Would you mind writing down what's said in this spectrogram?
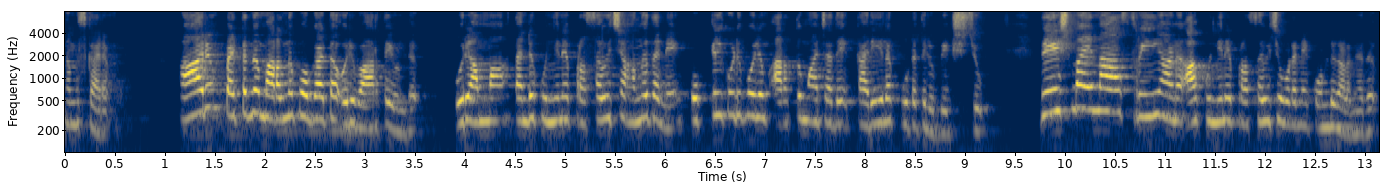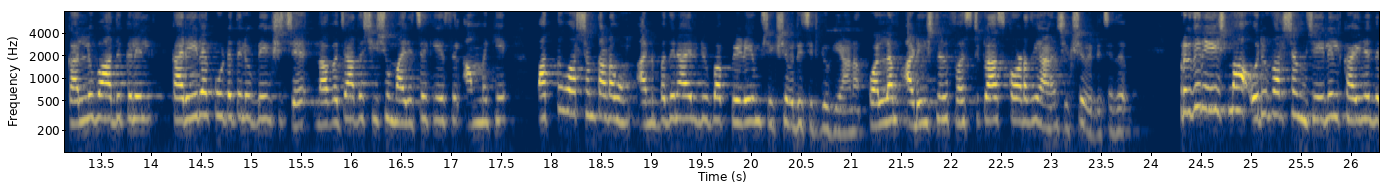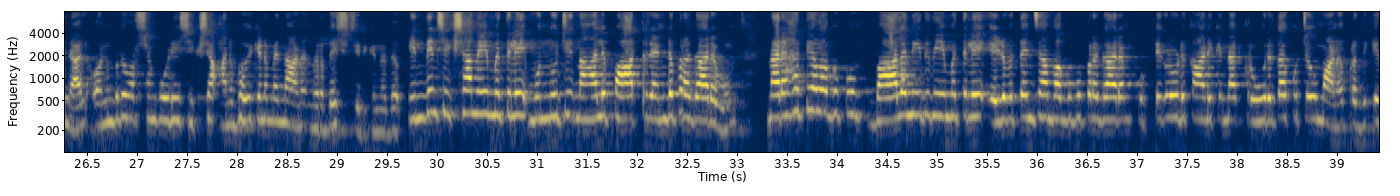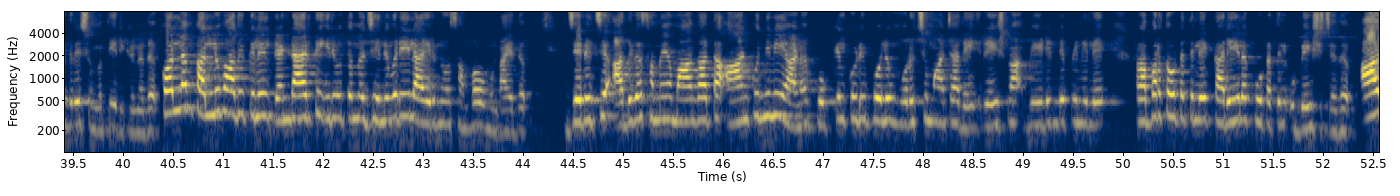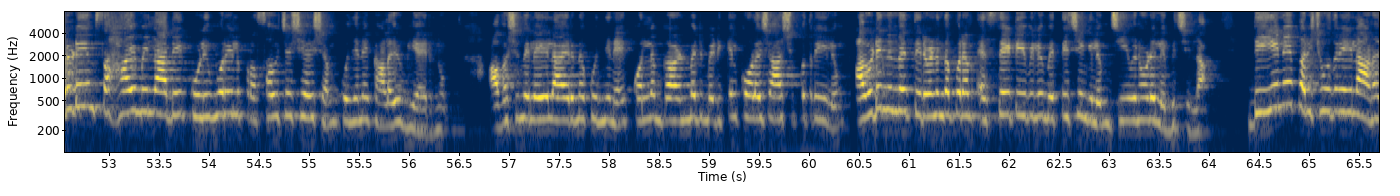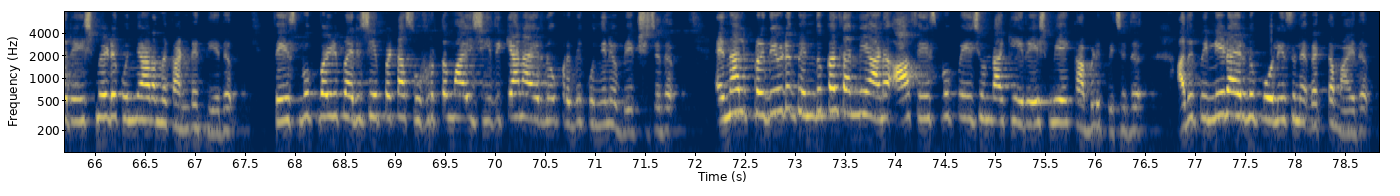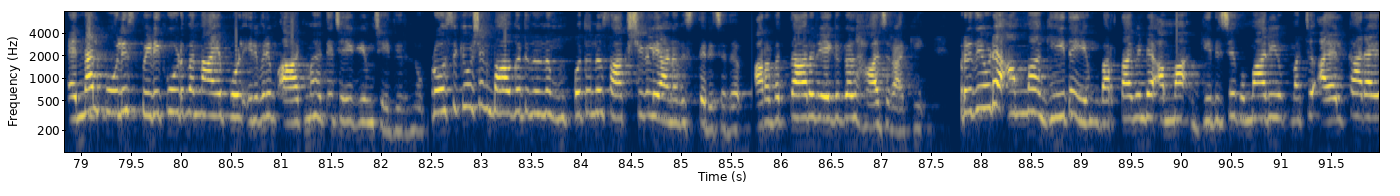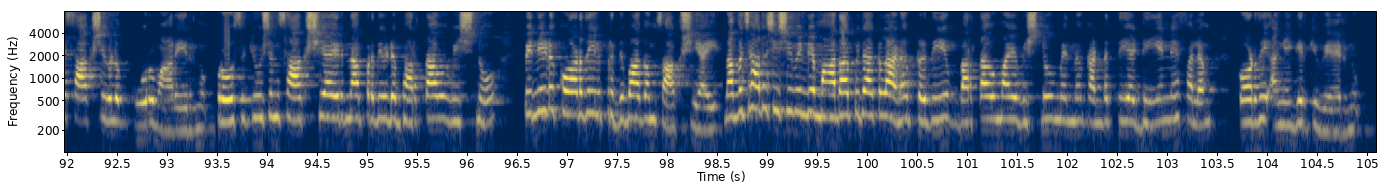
നമസ്കാരം. ആരും പെട്ടെന്ന് മറന്നു പോകാത്ത ഒരു വാർത്തയുണ്ട്. ഒരു അമ്മ തന്റെ കുഞ്ഞിനെ പ്രസവിച്ച അന്ന് തന്നെ പൊക്കിൽ കൊടി പോലും അറുത്തുമാറ്റാതെ കരിയില കൂട്ടത്തിൽ ഉപേക്ഷിച്ചു. രേഷ്മ എന്ന ആ സ്ത്രീയാണ് ആ കുഞ്ഞിനെ പ്രസവിച്ച ഉടനെ കൊണ്ടുകളഞ്ഞത് കല്ലുവാതുക്കലിൽ കരിയിലക്കൂട്ടത്തിൽ ഉപേക്ഷിച്ച് നവജാത ശിശു മരിച്ച കേസിൽ അമ്മയ്ക്ക് പത്ത് വർഷം തടവും അൻപതിനായിരം രൂപ പിഴയും ശിക്ഷ വിധിച്ചിരിക്കുകയാണ്. കൊല്ലം അഡീഷണൽ ഫസ്റ്റ് ക്ലാസ് കോടതിയാണ് ശിക്ഷ വിധിച്ചത്. പ്രതി രേഷ്മ ഒരു വർഷം ജയിലിൽ കഴിഞ്ഞതിനാൽ ഒൻപത് വർഷം കൂടി ശിക്ഷ അനുഭവിക്കണമെന്നാണ് നിർദ്ദേശിച്ചിരിക്കുന്നത്. ഇന്ത്യൻ ശിക്ഷാ നിയമത്തിലെ മുന്നൂറ്റി നാല് പാർട്ട് രണ്ട് പ്രകാരവും നരഹത്യാ വകുപ്പും ബാലനീതി നിയമത്തിലെ എഴുപത്തഞ്ചാം വകുപ്പ് പ്രകാരം കുട്ടികളോട് കാണിക്കുന്ന ക്രൂരതാ കുറ്റവുമാണ് പ്രതിക്കെതിരെ ചുമത്തിയിരിക്കുന്നത്. കൊല്ലം കല്ലുവാതിക്കലിൽ രണ്ടായിരത്തി ഇരുപത്തൊന്ന് ജനുവരിയിലായിരുന്നു സംഭവം ഉണ്ടായത്. ജനിച്ച് അധിക സമയമാകാത്ത ആൺകുഞ്ഞിനെയാണ് പൊക്കിൽ കുടി പോലും മുറിച്ചു മാറ്റാതെ രേഷ്മ വീടിന്റെ പിന്നിലെ റബ്ബർ തോട്ടത്തിലെ കരയിലക്കൂട്ടത്തിൽ ഉപേക്ഷിച്ചത്. ആരുടെയും സഹായമില്ലാതെ കുളിമുറിയിൽ പ്രസവിച്ച ശേഷം കുഞ്ഞിനെ കളയുകയായിരുന്നു. അവശനിലയിലായിരുന്ന കുഞ്ഞിനെ കൊല്ലം ഗവൺമെന്റ് മെഡിക്കൽ കോളേജ് ആശുപത്രിയിലും അവിടെ നിന്ന് തിരുവനന്തപുരം എസ് ഐ ടിവിലും എത്തിച്ചെങ്കിലും ജീവനോടെ ലഭിച്ചില്ല. ഡി എൻ എ പരിശോധനയിലാണ് രേഷ്മയുടെ കുഞ്ഞാണെന്ന് കണ്ടെത്തിയത്. ഫേസ്ബുക്ക് വഴി പരിചയപ്പെട്ട സുഹൃത്തുമായി ജീവിക്കാനായിരുന്നു പ്രതി കുഞ്ഞിനെ ഉപേക്ഷിച്ചത്. എന്നാൽ പ്രതിയുടെ ബന്ധുക്കൾ തന്നെയാണ് ആ ഫേസ്ബുക്ക് പേജ് ഉണ്ടാക്കി രേഷ്മിയെ കബളിപ്പിച്ചത്. അത് പിന്നീടായിരുന്നു പോലീസിന് വ്യക്തമായത്. എന്നാൽ പോലീസ് പിടികൂടുമെന്നായപ്പോൾ ഇരുവരും ആത്മഹത്യ ചെയ്യുകയും ചെയ്തിരുന്നു. പ്രോസിക്യൂഷൻ ഭാഗത്തു നിന്ന് മുപ്പത്തൊന്ന് സാക്ഷികളെയാണ് വിസ്തരിച്ചത്. അറുപത്തി രേഖകൾ ഹാജരാക്കി. പ്രതിയുടെ അമ്മ ഗീതയും ഭർത്താവിന്റെ അമ്മ ഗിരിജകുമാരിയും മറ്റു അയൽക്കാരായ സാക്ഷികളും കൂറുമാറിയിരുന്നു. പ്രോസിക്യൂഷൻ സാക്ഷിയായിരുന്ന പ്രതിയുടെ ഭർത്താവ് വിഷ്ണു പിന്നീട് കോടതിയിൽ പ്രതിഭാഗം സാക്ഷിയായി. നവജാത ശിശുവിന്റെ മാതാപിതാക്കളാണ് പ്രതിയും ഭർത്താവുമായ വിഷ്ണുവും എന്ന് കണ്ടെത്തിയ ഡി ഫലം കോടതി അംഗീകരിക്കുകയായിരുന്നു.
